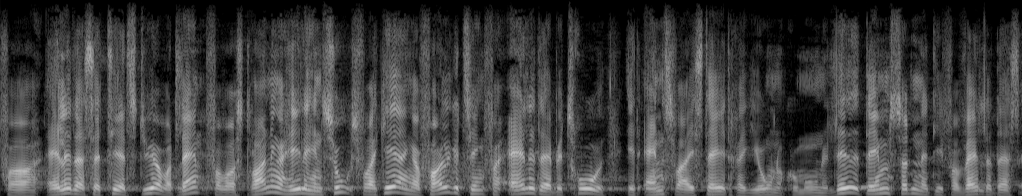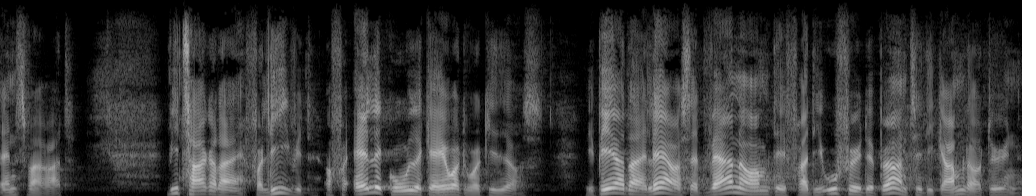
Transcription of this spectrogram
for alle, der er sat til at styre vort land, for vores dronning og hele hendes hus, for regering og folketing, for alle, der er betroet et ansvar i stat, region og kommune. Led dem, sådan at de forvalter deres ansvar ret. Vi takker dig for livet og for alle gode gaver, du har givet os. Vi beder dig, lær os at værne om det fra de ufødte børn til de gamle og døende.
